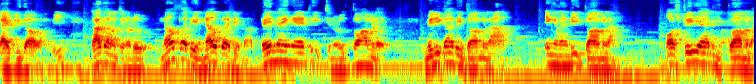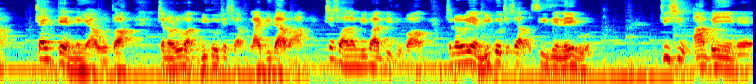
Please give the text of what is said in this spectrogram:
လိုက်ပြီးသွားပါပြီဒါကြောင့်ကျွန်တော်တို့နောက်ဘက်တွေနောက်ဘက်တွေမှာဘယ်နိုင်ငံအထိကျွန်တော်တို့သွားမလဲအမေရိကထိသွားမလားအင်္ဂလန်ထိသွားမလားဩစတြေးလျထိသွားမလားကြိုက်တဲ့နေရာကိုသွားကျွန်တော်တို့ကမိကိုချက်ချောက်လိုက်ပြီးသားပါချစ်စွာသောမိဘပြည်သူပေါင်းကျွန်တော်တို့ရဲ့မိကိုချက်ချောက်အစီအစဉ်လေးကိုကြည့်ရှုအားပေးရင်လည်း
